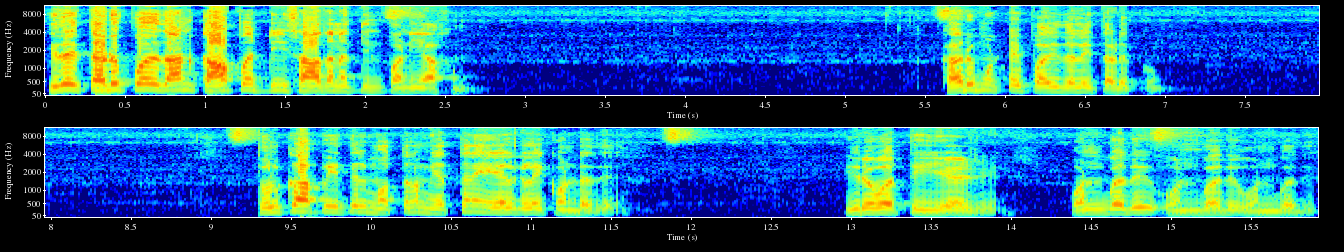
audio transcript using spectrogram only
இதை தடுப்பதுதான் காப்பர் டீ சாதனத்தின் பணியாகும். கருமுட்டை பகுதலை தடுக்கும். தொல்காப்பியத்தில் மொத்தம் எத்தனை ஏழ்களை கொண்டது? இருபத்தி ஏழு. ஒன்பது ஒன்பது ஒன்பது.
